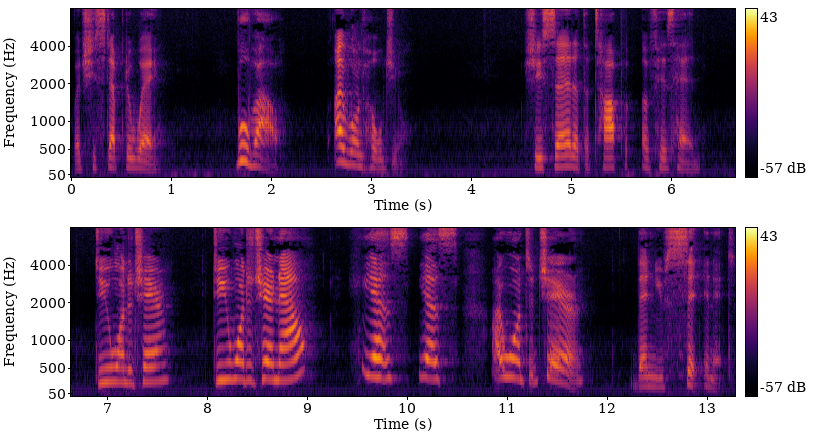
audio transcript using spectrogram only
but she stepped away. Boo Bao, I won't hold you. She said at the top of his head. Do you want a chair? Do you want a chair now? Yes, yes, I want a chair. Then you sit in it.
